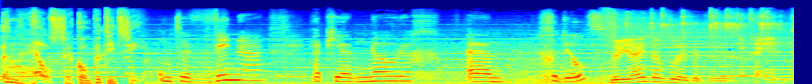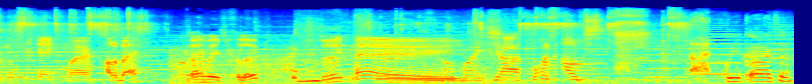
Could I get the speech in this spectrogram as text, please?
een helse competitie. Om te winnen heb je nodig ehm, geduld. Doe jij het of doe ik het? Ik heb nog niet gekeken, maar allebei. Klein beetje geluk. Hey. Oh my god, one out. Goede kaarten.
